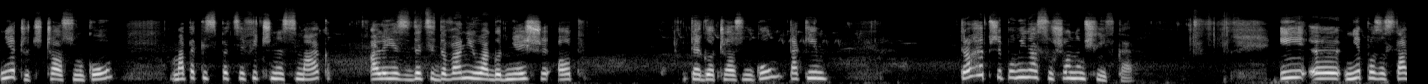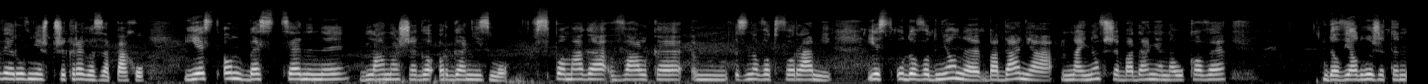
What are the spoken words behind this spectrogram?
nie czuć czosnku. Ma taki specyficzny smak, ale jest zdecydowanie łagodniejszy od tego czosnku. Taki trochę przypomina suszoną śliwkę. I y, nie pozostawia również przykrego zapachu. Jest on bezcenny dla naszego organizmu. Wspomaga walkę mm, z nowotworami. Jest udowodnione badania, najnowsze badania naukowe dowiodły, że ten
